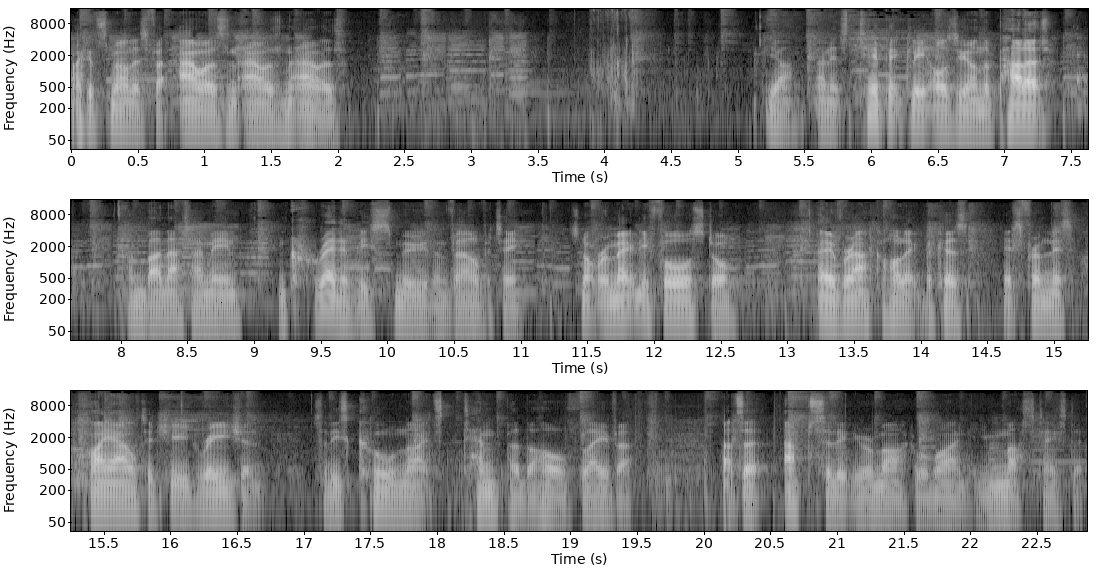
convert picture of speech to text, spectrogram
I could smell this for hours and hours and hours. Yeah, and it's typically Aussie on the palate, and by that I mean incredibly smooth and velvety. It's not remotely forced or over alcoholic because it's from this high altitude region, so these cool nights temper the whole flavour. That's an absolutely remarkable wine. You must taste it.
